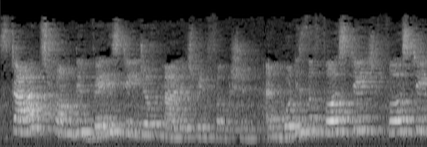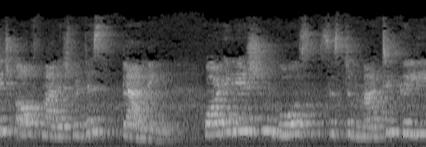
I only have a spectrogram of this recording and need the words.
starts from the very stage of management function. And what is the first stage? First stage of management is planning. Coordination goes systematically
